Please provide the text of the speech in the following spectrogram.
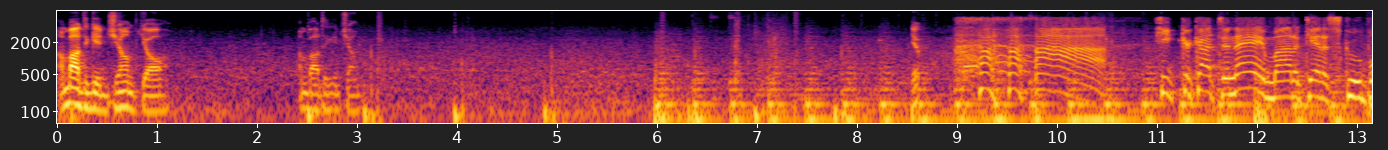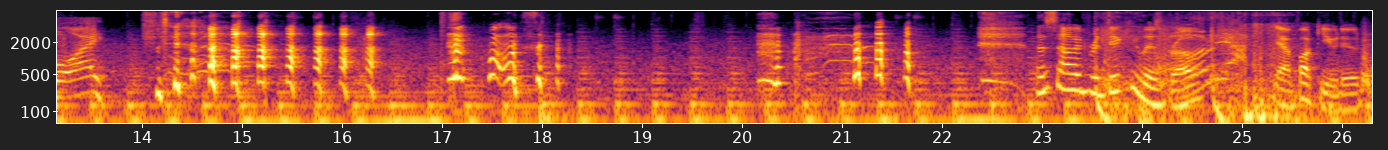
I'm about to get jumped, y'all. I'm about to get jumped. Yep. Ha ha ha! He got name, schoolboy. what was that? that sounded ridiculous, bro. Yeah, fuck you, dude.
